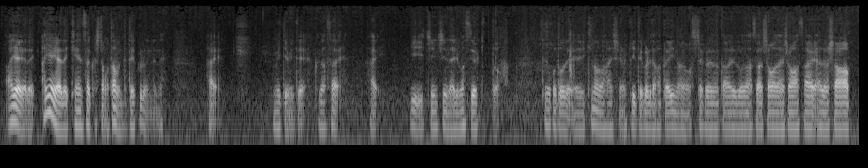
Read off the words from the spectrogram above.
あややで、あややで検索しても多分出てくるんでね。はい。見てみてください。はい。いい一日になりますよ、きっと。ということで、昨日の配信を聞いてくれた方、いいのを押してくれた方、ありがとうございます。明日もお願いします。はい、ありがとうございました。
